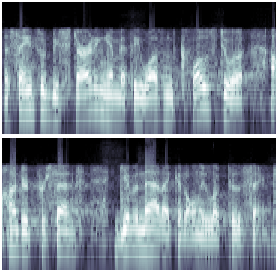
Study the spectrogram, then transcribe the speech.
the Saints would be starting him if he wasn't close to a 100%. Given that, I could only look to the Saints.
